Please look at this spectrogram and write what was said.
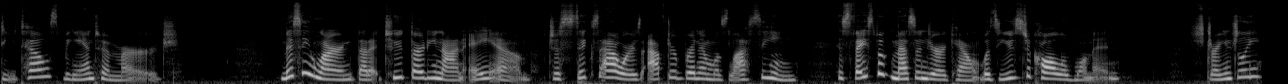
details began to emerge. Missy learned that at 2:39 a.m., just 6 hours after Brennan was last seen, his Facebook Messenger account was used to call a woman. Strangely,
